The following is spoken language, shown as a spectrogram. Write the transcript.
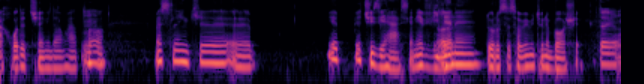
خودت شنیدم حتی مثل اینکه یه،, یه چیزی هست یعنی villain درست حسابی می‌تونه باشه. دقیقا.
